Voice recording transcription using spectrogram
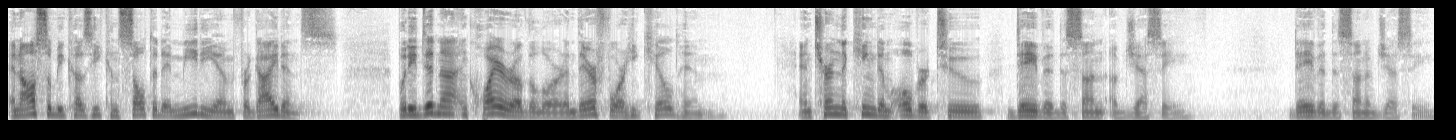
and also because he consulted a medium for guidance. But he did not inquire of the Lord, and therefore he killed him and turned the kingdom over to David, the son of Jesse. David, the son of Jesse.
